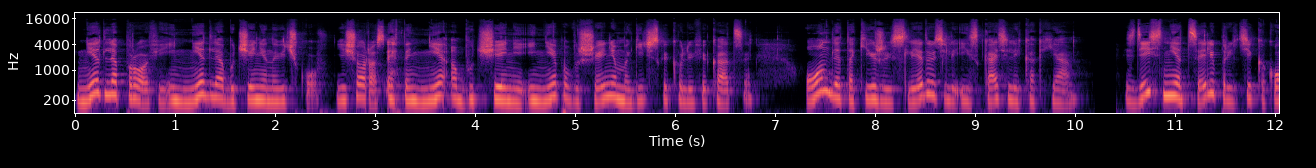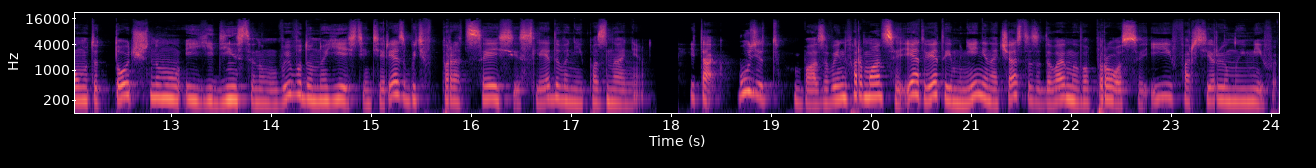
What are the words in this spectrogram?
не для профи и не для обучения новичков. Еще раз, это не обучение и не повышение магической квалификации. Он для таких же исследователей и искателей, как я. Здесь нет цели прийти к какому-то точному и единственному выводу, но есть интерес быть в процессе исследования и познания. Итак, будет базовая информация и ответы и мнения на часто задаваемые вопросы и форсируемые мифы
